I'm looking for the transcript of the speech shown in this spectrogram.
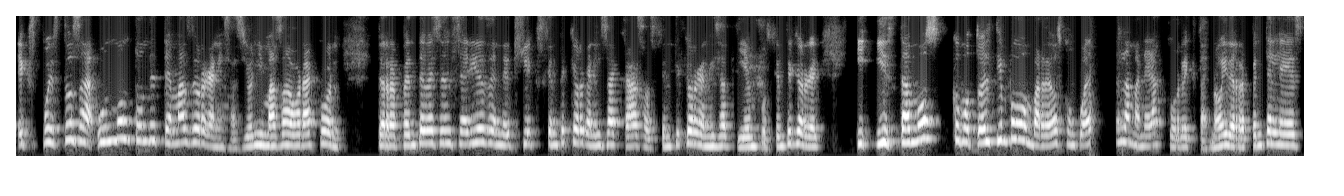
expuestos a un montón de temas de organización y más ahora con, de repente ves en series de Netflix gente que organiza casas, gente que organiza tiempos, gente que organiza, y, y estamos como todo el tiempo bombardeados con cuál es la manera correcta, ¿no? Y de repente lees,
